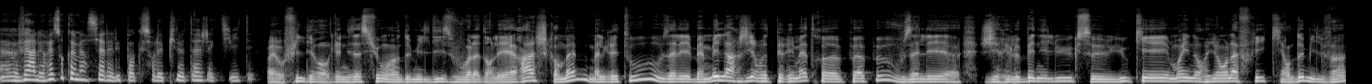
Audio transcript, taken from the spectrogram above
euh, vers le réseau commercial à l'époque sur le pilotage d'activité. Ouais, au fil des réorganisations, en hein, 2010, vous voilà dans les RH quand même, malgré tout. Vous allez même élargir votre périmètre peu à peu. Vous allez gérer le Benelux, UK, Moyen-Orient, l'Afrique. Et en 2020,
